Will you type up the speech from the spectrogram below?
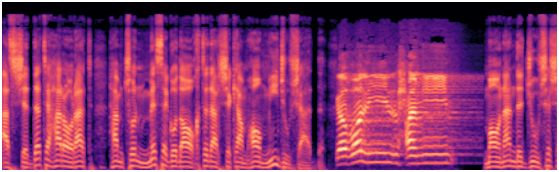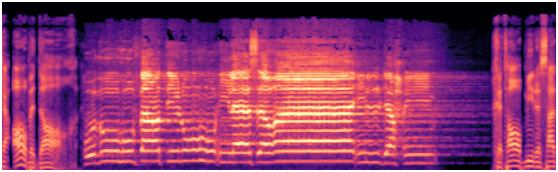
از شدت حرارت همچون مس گداخته در شکمها می جوشد کغلی الحمیم مانند جوشش آب داغ. خذوه فاعتلوه الى سواء الجحیم خطاب می‌رسد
